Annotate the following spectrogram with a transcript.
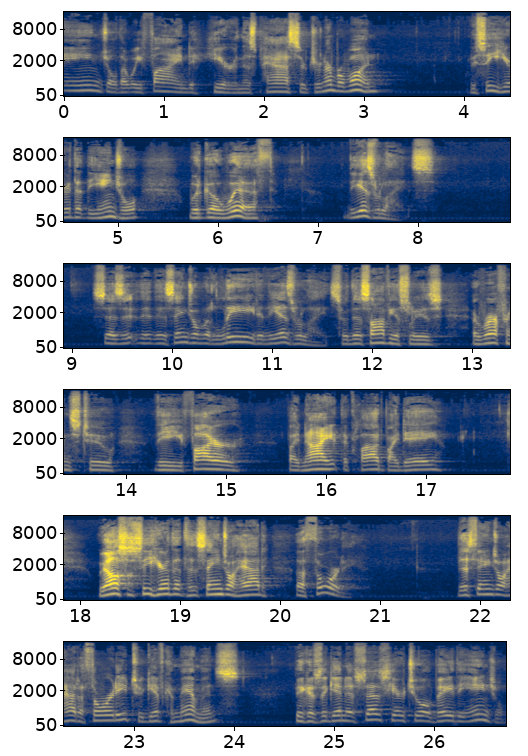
angel that we find here in this passage? Number one, we see here that the angel would go with the Israelites. It says that this angel would lead the Israelites. So, this obviously is a reference to the fire by night, the cloud by day. We also see here that this angel had authority. This angel had authority to give commandments because, again, it says here to obey the angel.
